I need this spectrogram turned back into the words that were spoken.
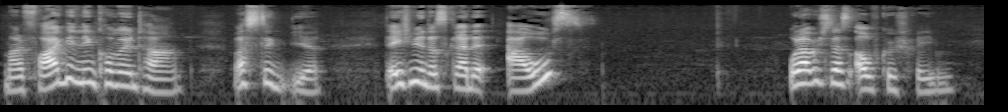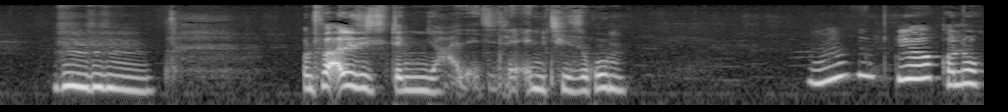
mal Frage in den Kommentaren. Was denkt ihr? Denke ich mir das gerade aus? Oder habe ich das aufgeschrieben? Und für alle, die sich denken, ja, der hier so rum. Hm, ja, kann auch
